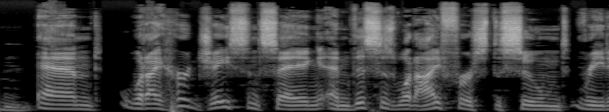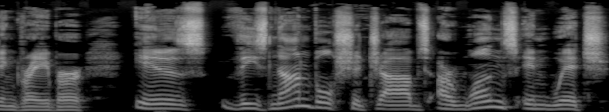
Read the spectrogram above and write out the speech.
Mm. And what I heard Jason saying, and this is what I first assumed reading Graeber, is these non bullshit jobs are ones in which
